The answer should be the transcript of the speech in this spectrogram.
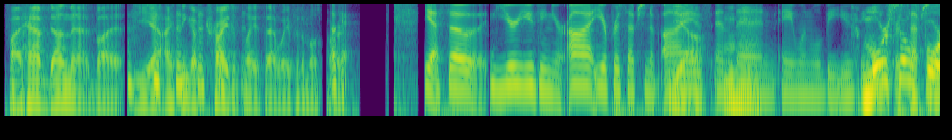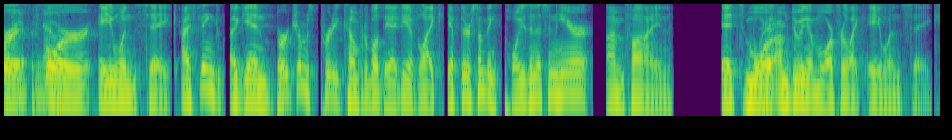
if I have done that. But yeah, I think I've tried to play it that way for the most part. Okay. Yeah, so you're using your eye, your perception of eyes, and mhm. then Awen will be using More his so perception for of his nose. for Awen's sake. I think again, Bertram's pretty comfortable with the idea of like if there's something poisonous in here, I'm fine. It's more Right. I'm doing it more for like Awen's sake.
